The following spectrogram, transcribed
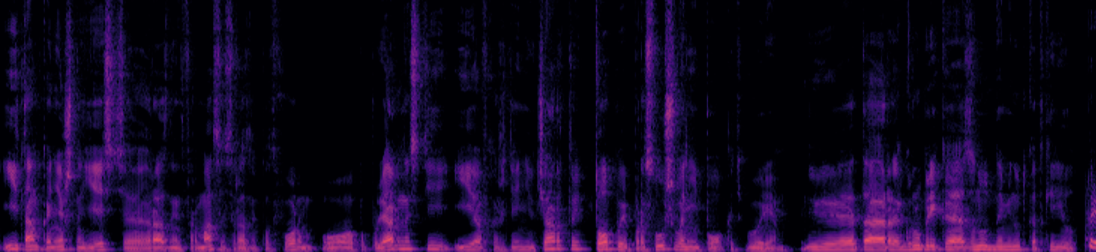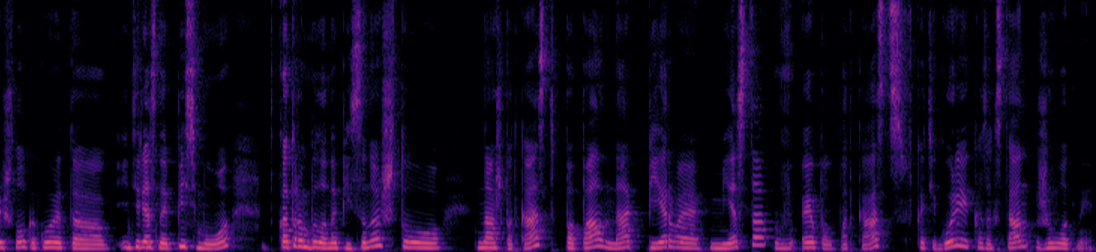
И там, конечно, есть э, разная информация с разных платформ о популярности и о вхождении в чарты, топы прослушиваний по категориям. Это рубрика «Занудная минутка от Кирилла». Пришло какое-то интересное письмо, в котором было написано, что наш подкаст попал на первое место в Apple Podcasts в категории «Казахстан. Животные».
